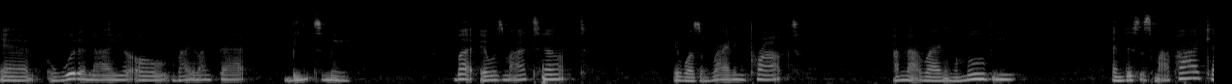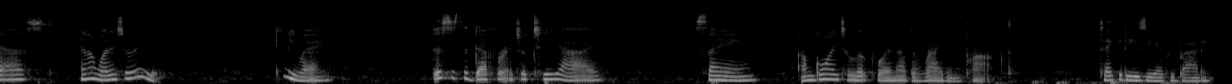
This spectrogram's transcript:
And would a nine year old write like that? Beats me. But it was my attempt. It was a writing prompt. I'm not writing a movie. And this is my podcast. And I wanted to read it. Anyway, this is the deferential TI saying, I'm going to look for another writing prompt. Take it easy, everybody.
